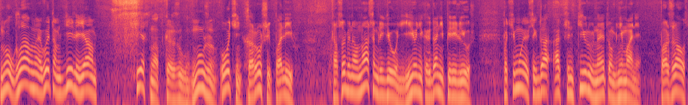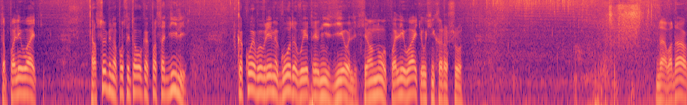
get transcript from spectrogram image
Ну, главное в этом деле я вам честно скажу, нужен очень хороший полив. Особенно в нашем регионе ее никогда не перельешь. Почему я всегда акцентирую на этом внимание? Пожалуйста, поливайте. Особенно после того, как посадили. В какое бы время года вы это не сделали. Все равно поливайте очень хорошо. Да, вода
